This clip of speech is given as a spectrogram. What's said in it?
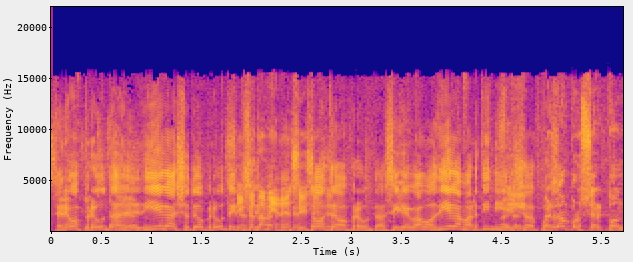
Tenemos preguntas de. Diego, yo tengo preguntas y Sí, no yo sé, también, Martín, eh, sí, Todos sí, sí. tenemos preguntas, así que vamos, Diego, Martín y Adelante. yo después. Perdón por ser con-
